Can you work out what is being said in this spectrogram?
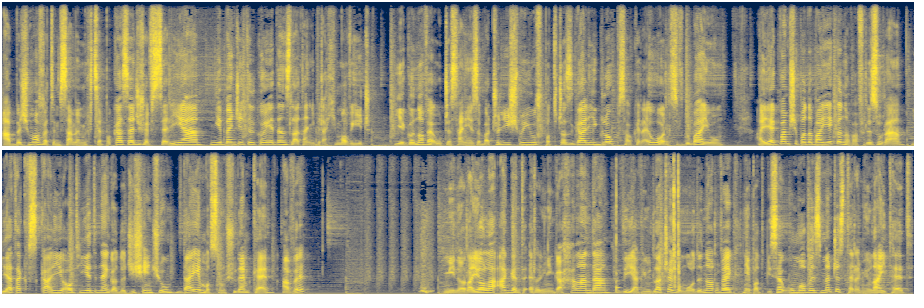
A być może tym samym chce pokazać, że w Serie A nie będzie tylko jeden Zlatan Ibrahimowicz. Jego nowe uczesanie zobaczyliśmy już podczas gali Globe Soccer Awards w Dubaju. A jak wam się podoba jego nowa fryzura? Ja tak w skali od 1 do 10 daję mocną siódemkę, a wy? Mino Raiola, agent Erlinga Halanda, wyjawił dlaczego młody Norweg nie podpisał umowy z Manchesterem United.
